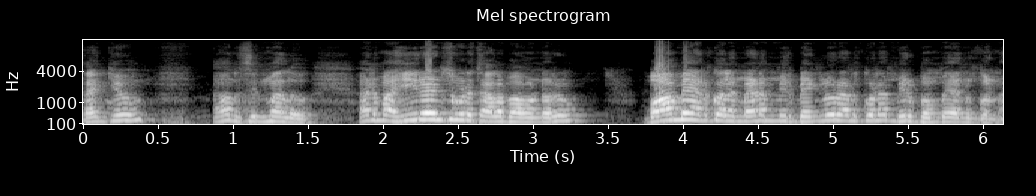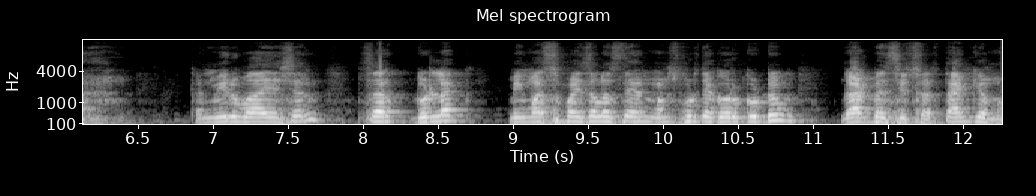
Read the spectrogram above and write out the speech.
థ్యాంక్ యూ అవును సినిమాలు. అండ్ మా హీరోయిన్స్ కూడా చాలా బాగున్నారు. బాంబే అనుకోలే మేడం మీరు బెంగళూరు అనుకున్నా మీరు బొంబాయి అనుకున్నా. కానీ మీరు బాగా చేశారు. సార్ గుడ్ లక్ మీకు మస్తు పైసలు వస్తాయని మనస్ఫూర్తిగా కోరుకుంటూ. God best sir thank you అమ్మా.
